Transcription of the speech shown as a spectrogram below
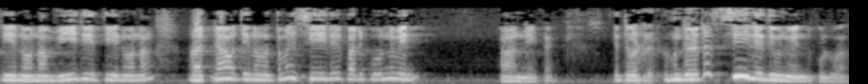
තියෙනවා නම් වීදිය තියෙනවා නම් ප්‍රඥාව තියෙනවන තමයි සීලේ පරිපූර්ණ වෙන් ආන්නේකයි. එතට හොඳට සීලේ දියුණු වෙන්ඩ පුළුවන්.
